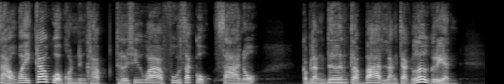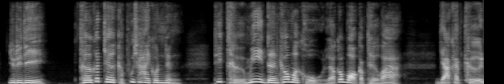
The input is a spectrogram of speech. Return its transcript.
สาววัย9ขวบคนหนึ่งครับ เธอชื่อว่าฟูซาโกะซาโนะกำลังเดินกลับบ้านหลังจากเลิกเรียน อยู่ดีๆ เธอก็เจอกับผู้ชายคนหนึ่ง ที่ถือมีดเดินเข้ามาขู่ แล้วก็บอกกับเธอว่า อย่าขัดขืน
